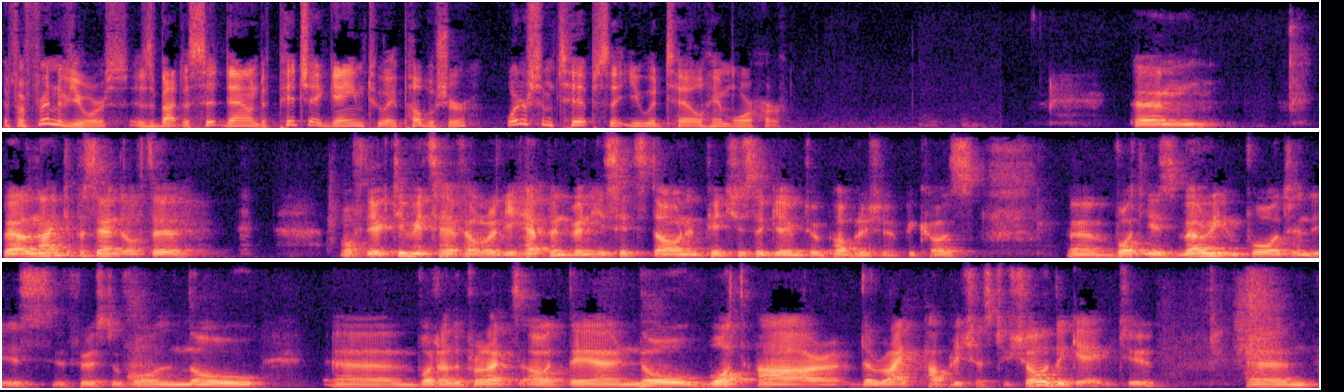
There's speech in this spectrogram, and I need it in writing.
If a friend of yours is about to sit down to pitch a game to a publisher what are some tips that you would tell him or her um, well, 90% of the of the activities have already happened when he sits down and pitches a game to a publisher. Because uh, what is very important is first of all know uh, what are the products out there, know what are the right publishers to show the game to. Um,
